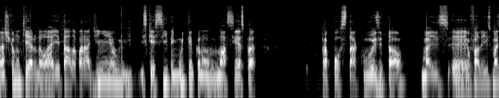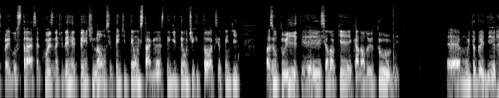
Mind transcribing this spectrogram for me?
acho que eu não quero, não. Aí tá lá paradinho, esqueci, tem muito tempo que eu não, não acesso para postar coisa e tal. Mas é, eu falei isso mais para ilustrar essa coisa, né? Que de repente, não, você tem que ter um Instagram, você tem que ter um TikTok, você tem que fazer um Twitter, aí sei lá o quê, canal do YouTube. É muita doideira.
